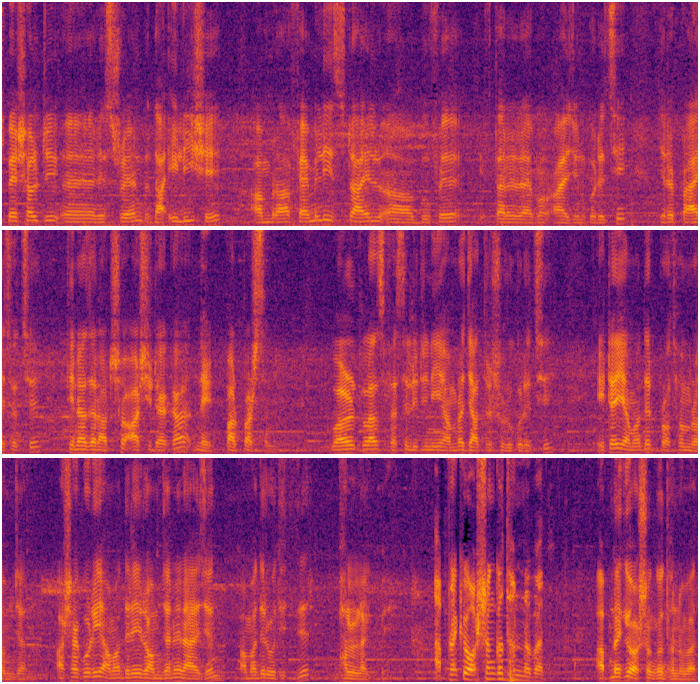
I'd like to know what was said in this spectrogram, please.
স্পেশালটি রেস্টুরেন্ট দ্য ইলিশে আমরা ফ্যামিলি স্টাইল বুফে ইফতারের এবং আয়োজন করেছি, যেটার প্রাইস হচ্ছে তিন হাজার আটশো আশি টাকা net per person world class facility নিয়ে আমরা যাত্রা শুরু করেছি। এটাই আমাদের প্রথম রমজান। আশা করি আমাদের এই রমজানের আয়োজন আমাদের অতিথিদের ভালো লাগবে। আপনাকে অসংখ্য ধন্যবাদ। আপনাকে অসংখ্য ধন্যবাদ।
